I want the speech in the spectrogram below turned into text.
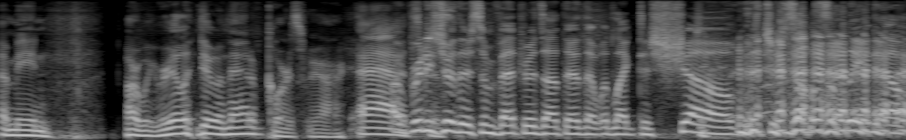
I mean, are we really doing that? Of course we are. Ah, I'm pretty just- sure there's some veterans out there that would like to show Mr. Sausalito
